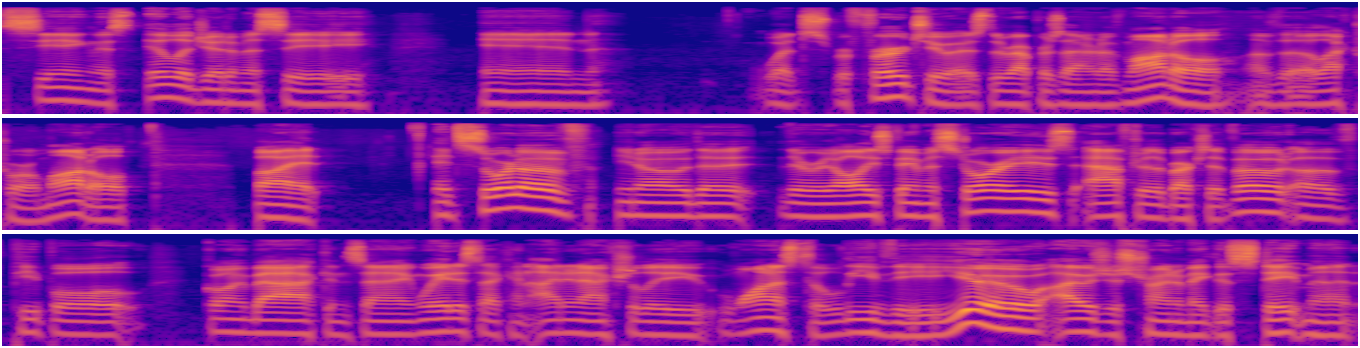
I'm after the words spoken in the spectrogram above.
seeing this illegitimacy in what's referred to as the representative model of the electoral model. But it's sort of, you know, the there were all these famous stories after the Brexit vote of people going back and saying, "Wait a second, I didn't actually want us to leave the EU. I was just trying to make this statement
